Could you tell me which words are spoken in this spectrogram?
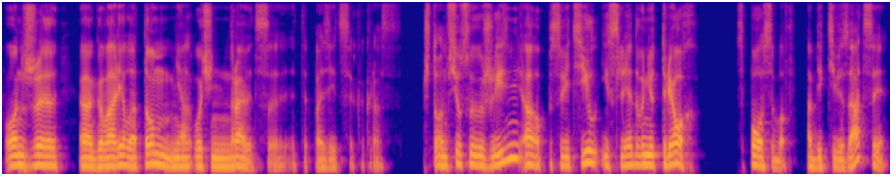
он же говорил о том, мне очень нравится эта позиция как раз, что он всю свою жизнь посвятил исследованию трех способов объективизации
